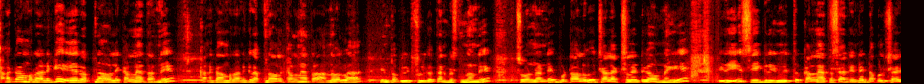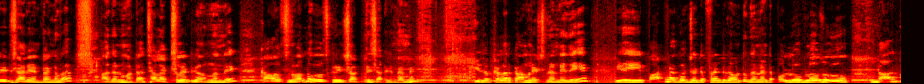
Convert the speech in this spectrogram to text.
కనకాంబరానికి రత్నావళి కల్నేత అండి. కనకాంబరానికి రత్నావళి కల్నేత అందువల్ల ఇంత బ్యూటిఫుల్గా కనిపిస్తుందండి. చూడండి బుటాలు చాలా ఎక్సలెంట్గా ఉన్నాయి. ఇది సీ గ్రీన్ విత్ కల్నేత శారీ అండి. డబుల్ షేడెడ్ శారీ అంటాం కదా అదనమాట చాలా ఎక్సలెంట్గా ఉందండి. కావాల్సిన వాళ్ళు స్క్రీన్ షాట్ తీసి అడగండి ఇది ఒక కలర్ కాంబినేషన్ అండి ఇది. ఇది పాట్నా కొంచెం డిఫరెంట్గా ఉంటుందండి. అంటే పళ్ళు బ్లౌజు డార్క్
